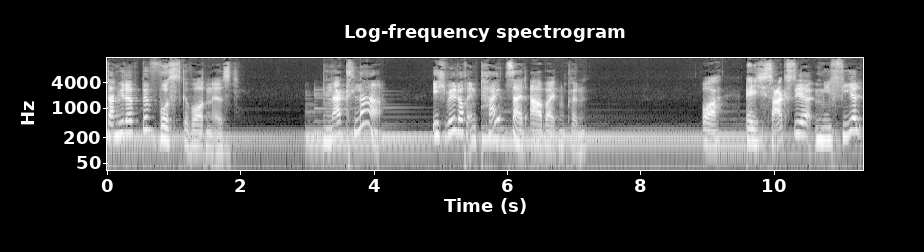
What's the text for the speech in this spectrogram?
dann wieder bewusst geworden ist. Na klar, ich will doch in Teilzeit arbeiten können. Oh, ich sag's dir, mir fiel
